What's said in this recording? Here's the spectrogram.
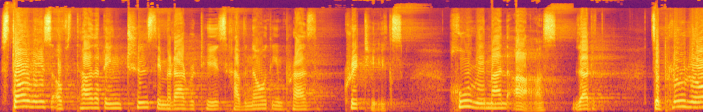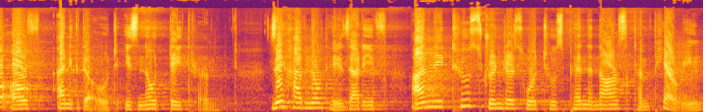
Stories of startling twin similarities have not impressed critics, who remind us that the plural of anecdote is not data. They have noticed that if only two strangers were to spend nights comparing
